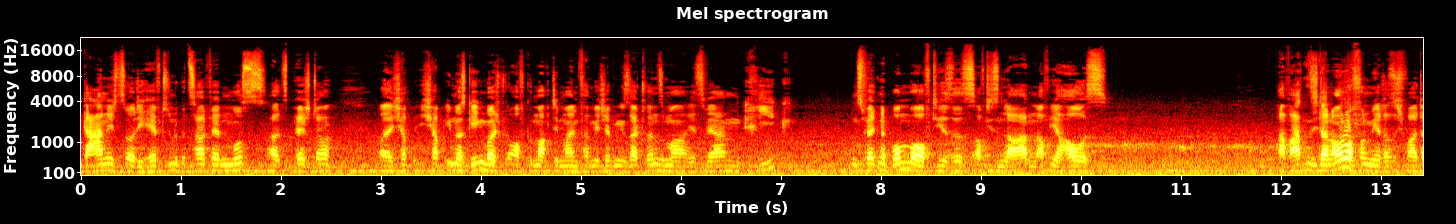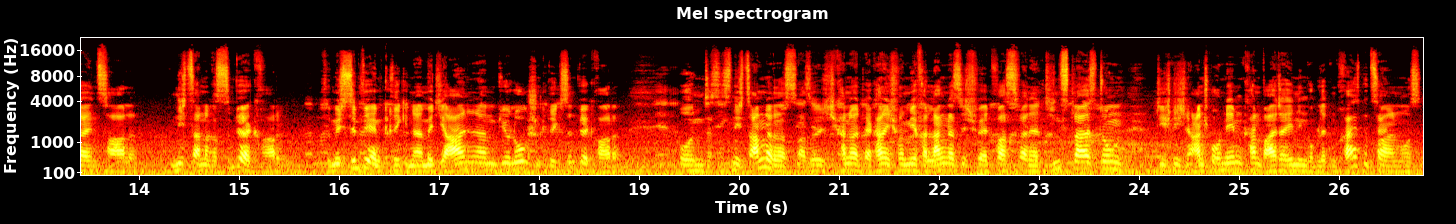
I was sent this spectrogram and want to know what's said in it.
gar nichts oder die Hälfte nur bezahlt werden muss als Pächter. Weil ich habe ich hab ihm das Gegenbeispiel aufgemacht in meinem Familie. Ich habe ihm gesagt, hören Sie mal, jetzt wäre ein Krieg und es fällt eine Bombe auf, dieses, auf diesen Laden, auf Ihr Haus. Erwarten Sie dann auch noch von mir, dass ich weiterhin zahle? Nichts anderes sind wir ja gerade. Für mich sind wir im Krieg, in einem medialen, in einem biologischen Krieg sind wir gerade. Und das ist nichts anderes. Also ich kann, er kann nicht von mir verlangen, dass ich für etwas, für eine Dienstleistung, die ich nicht in Anspruch nehmen kann, weiterhin den kompletten Preis bezahlen muss.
